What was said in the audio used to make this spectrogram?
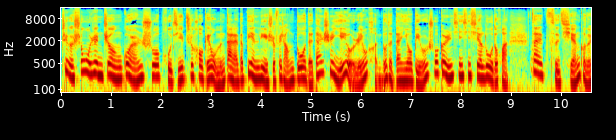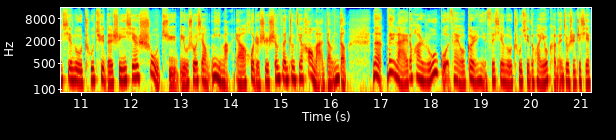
这个生物认证固然说普及之后给我们带来的便利是非常多的，但是也有人有很多的担忧。比如说个人信息泄露的话，在此前可能泄露出去的是一些数据，比如说像密码呀，或者是身份证件号码等等。那未来的话，如果再有个人隐私泄露出去的话，有可能就是这些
